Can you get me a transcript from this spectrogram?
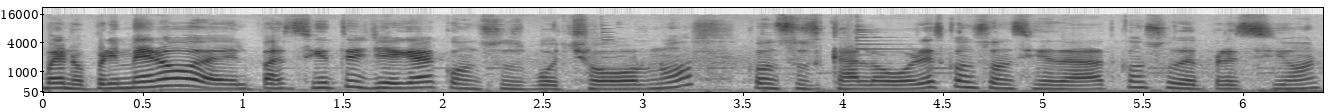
Bueno, primero el paciente llega con sus bochornos, con sus calores, con su ansiedad, con su depresión,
